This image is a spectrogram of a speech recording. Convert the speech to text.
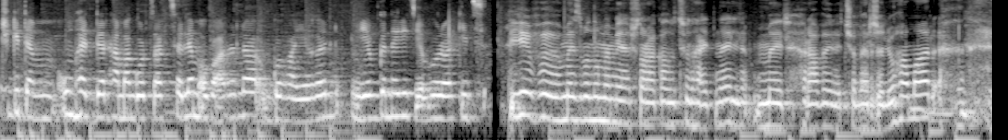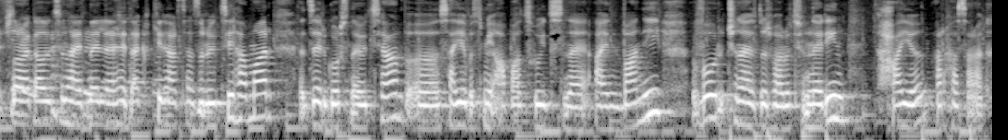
չգիտեմ, ում հետ դեռ համագործակցել եմ, ով առել է գոհ եղել եւ գներից եւ որակից Եվ մեզ մնում է միայն շնորհակալություն հայտնել մեր հրավերը չմերժելու համար, շնորհակալություն հայտնել հետաքրքիր հարցազրույցի համար, ձեր գործնեությամբ, սա եւս մի ապացույցն է այն բանի, որ չնայած դժվարություններին հայը առհասարակ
